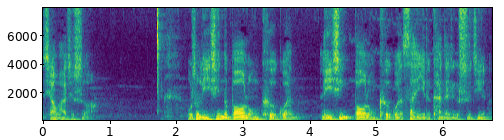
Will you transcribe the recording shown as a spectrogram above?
想法，就是啊，我说理性的包容、客观、理性包容、客观、善意的看待这个世界呢，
